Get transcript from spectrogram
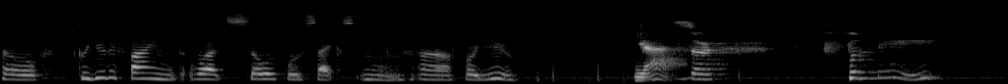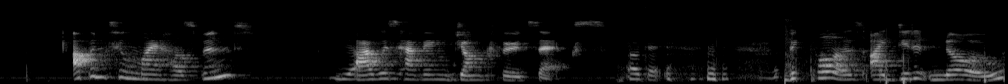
So, could you define what soulful sex mean uh, for you? Yeah. So, for me, up until my husband, yeah. I was having junk food sex. Okay. because I didn't know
